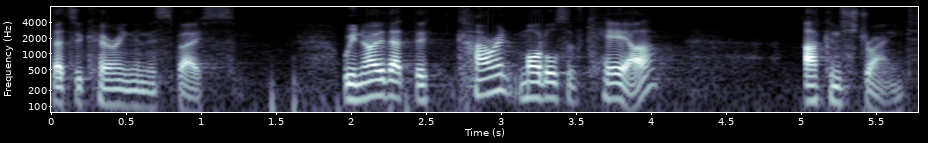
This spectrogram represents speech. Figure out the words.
that's occurring in this space. We know that the current models of care are constrained.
